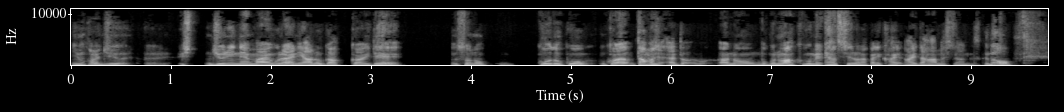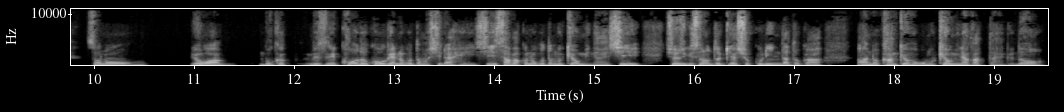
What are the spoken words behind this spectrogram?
今から10 12年前ぐらいにある学会で、その、コードこ、れは魂、あと、あの、僕の枠組み発信の中に書いた話なんですけど、その、要は、僕は別にコード高原のことも知らへんし、砂漠のことも興味ないし、正直その時は植林だとか、あの、環境保護も興味なかったんやけど、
